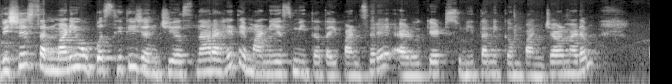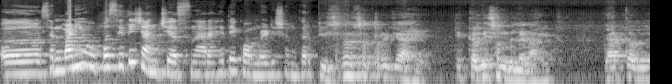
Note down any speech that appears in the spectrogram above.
विशेष सन्मानीय उपस्थिती ज्यांची असणार आहे ते माननीय स्मिताताई पानसरे ॲडव्होकेट सुनीता निकम पांचाळ मॅडम. सन्मानीय उपस्थिती ज्यांची असणार आहे ते कॉम्रेड शंकर तिसरं सत्र जे आहे ते कवी संमेलन आहे. या कवी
